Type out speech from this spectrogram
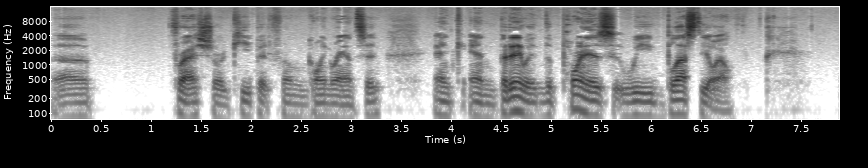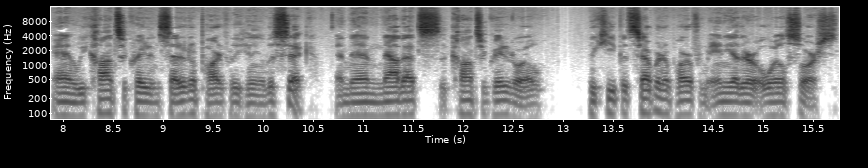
uh, fresh or keep it from going rancid. And, and but anyway, the point is we bless the oil and we consecrate and set it apart for the healing of the sick. And then now that's the consecrated oil. We keep it separate and apart from any other oil source.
